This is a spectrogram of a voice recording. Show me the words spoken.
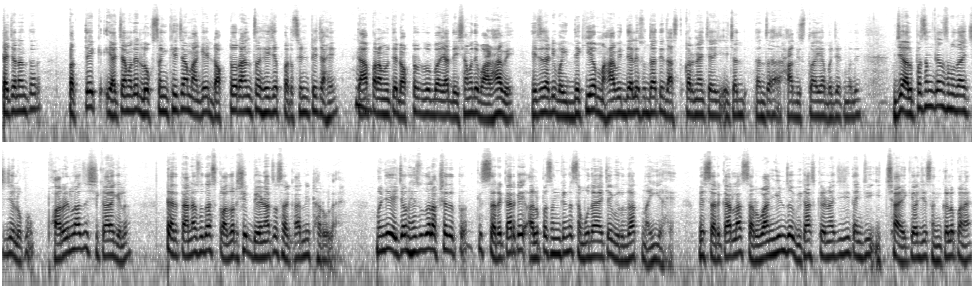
त्याच्यानंतर प्रत्येक याच्यामध्ये लोकसंख्येच्या मागे डॉक्टरांचं हे जे पर्सेंटेज आहे त्याप्रमाणे ते डॉक्टर या देशामध्ये वाढावे याच्यासाठी वैद्यकीय महाविद्यालय सुद्धा ते जास्त करण्याच्या याच्यात त्यांचा हा दिसतो आहे या बजेटमध्ये जे अल्पसंख्याक समुदायाचे जे लोक फॉरेनला जर शिकायला गेलं तर त्यांना सुद्धा स्कॉलरशिप देण्याचं सरकारने ठरवलं आहे. म्हणजे याच्यावरून हे सुद्धा लक्षात येतं की सरकार काही अल्पसंख्याक समुदायाच्या विरोधात नाही आहे. म्हणजे सरकारला सर्वांगीण जो विकास करण्याची जी त्यांची इच्छा आहे किंवा जी संकल्पना आहे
